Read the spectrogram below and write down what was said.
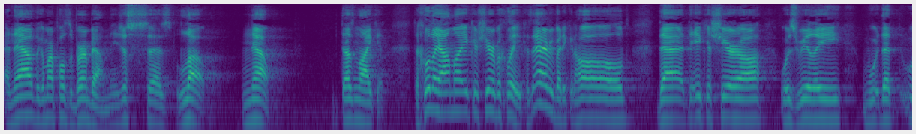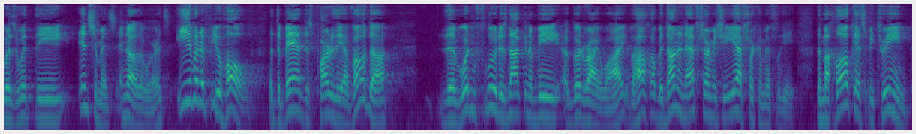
And now the Gemara pulls the Birnbaum. He just says, "Low, no, doesn't like it." The chulei alma ikashira b'chli, because everybody can hold that the ikashira was really that was with the instruments. In other words, even if you hold that the band is part of the avoda, the wooden flute is not going to be a good raya. Why? The machlokes between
